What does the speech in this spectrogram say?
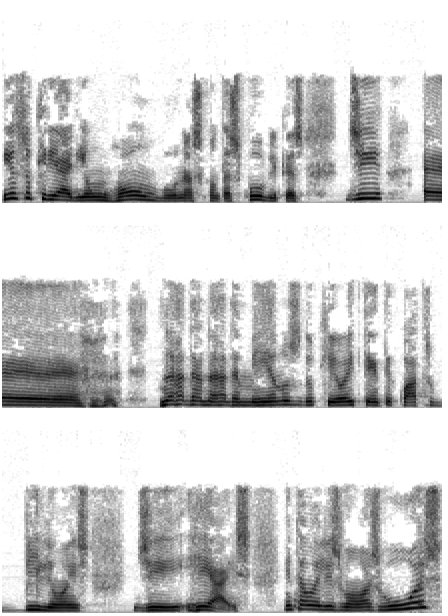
Isso criaria um rombo nas contas públicas de é, nada, nada menos do que 84 bilhões de reais. Então eles vão às ruas,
